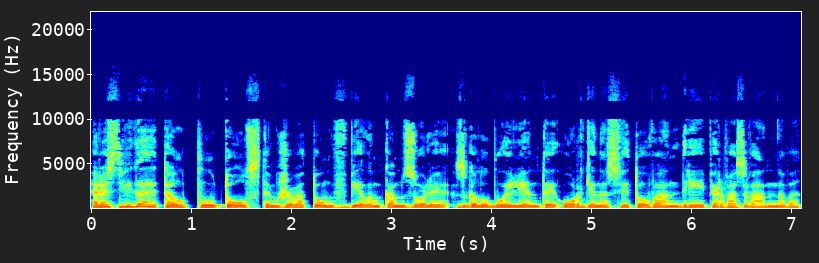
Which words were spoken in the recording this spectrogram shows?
Раздвигая толпу толстым животом в белом камзоле с голубой лентой ордена святого Андрея Первозванного,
